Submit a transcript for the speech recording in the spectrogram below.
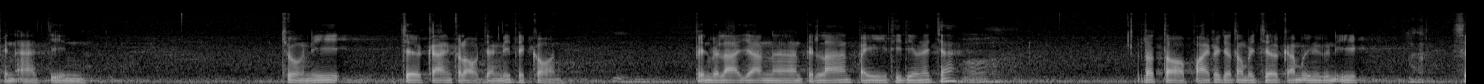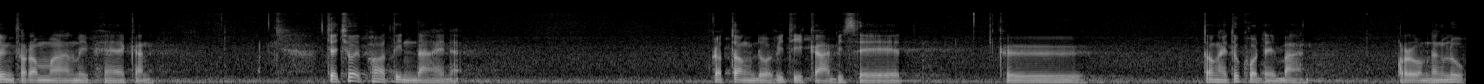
เป็นอาจิน ช่วงนี้เจอการกรอกอย่างนี้ไปก่อน เป็นเวลายาวนานเป็นล้านปีทีเดียวนะจ๊ะอ๋อแล้วต่อไปก็จะต้องไปเจอกรรมอื่น ๆอีก ซึ่งทรมานไม่แพ้กัน จะช่วยพ่อติ้นได้นะก็ต้องโดยวิธีการพิเศษ คือ ต้องให้ทุกคนในบ้าน รวมทั้งลูก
